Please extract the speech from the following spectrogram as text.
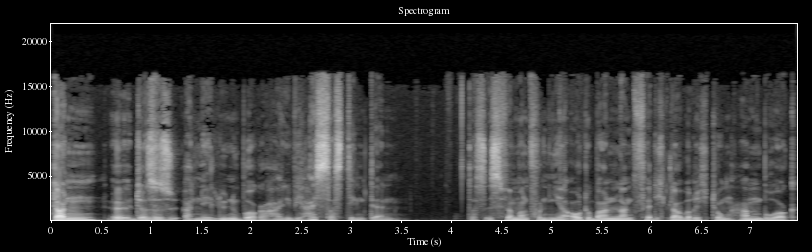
Dann, äh, das ist, ach nee, Lüneburger Heide, wie heißt das Ding denn? Das ist, wenn man von hier Autobahn lang fährt, ich glaube Richtung Hamburg.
